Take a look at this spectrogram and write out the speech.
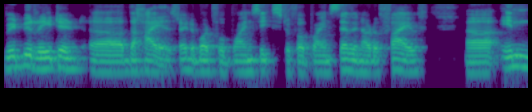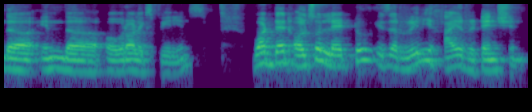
we'd be rated the highest, right? About 4.6 to 4.7 out of five in the in the overall experience. What that also led to is a really high retention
